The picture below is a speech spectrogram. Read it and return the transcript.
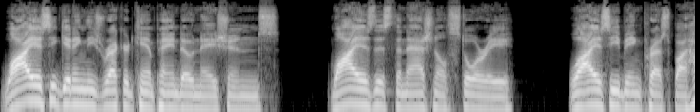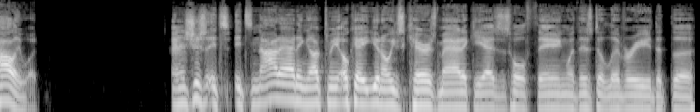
Why is he getting these record campaign donations? Why is this the national story? Why is he being pressed by Hollywood? And it's just it's it's not adding up to me. Okay, you know, he's charismatic. He has this whole thing with his delivery that the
